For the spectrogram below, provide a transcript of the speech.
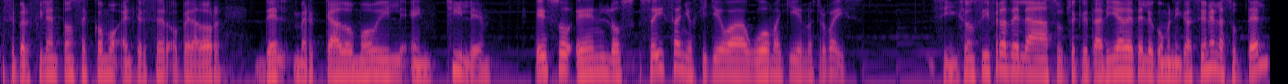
se perfila entonces como el tercer operador del mercado móvil en Chile. Eso en los seis años que lleva WOM aquí en nuestro país. Sí, son cifras de la Subsecretaría de Telecomunicaciones, la Subtel,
